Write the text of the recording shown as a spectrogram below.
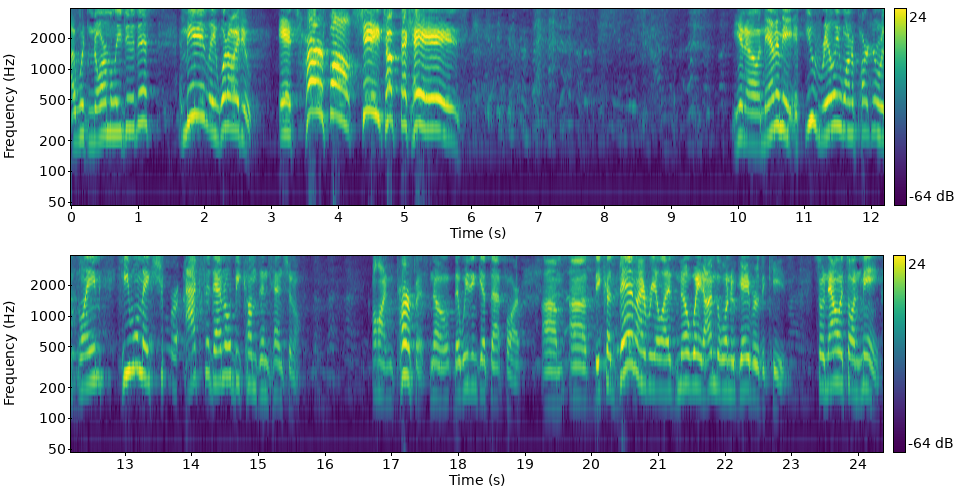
I wouldn't normally do this. Immediately, what do I do? It's her fault. She took the keys. you know, and the enemy, if you really want to partner with blame, he will make sure accidental becomes intentional on purpose. No, that we didn't get that far. Um, uh, because then I realized, no, wait, I'm the one who gave her the keys. So now it's on me.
